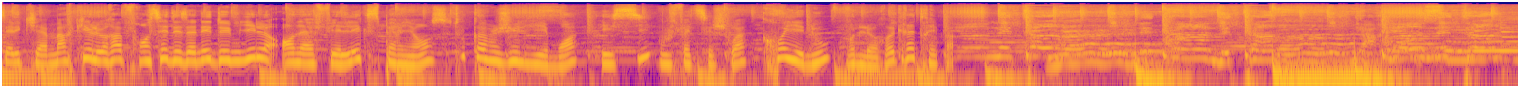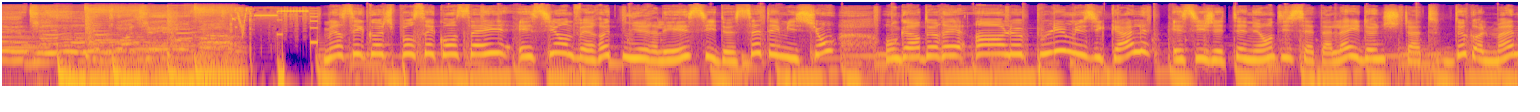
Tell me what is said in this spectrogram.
Celle qui a marqué le rap français des années 2000 en a fait l'expérience, tout comme Julie et moi. Et si vous faites ce choix, croyez-nous, vous ne le regretterez pas. Merci coach pour ces conseils. Et si on devait retenir les SI de cette émission, on garderait un le plus musical. Et si j'étais né en 17 à Leidenstadt de Goldman,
